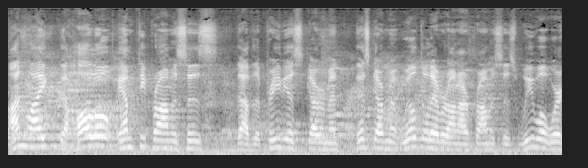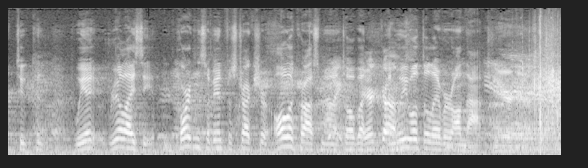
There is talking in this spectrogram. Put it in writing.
unlike the hollow, empty promises of the previous government, this government will deliver on our promises. We will work to, con- we realize the importance of infrastructure all across Manitoba, and we will deliver on that. Hear, hear.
